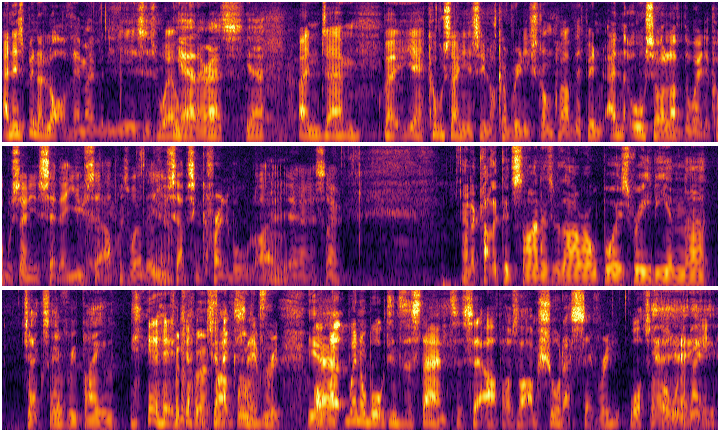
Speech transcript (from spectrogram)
and there's been a lot of them over the years as well. yeah, there has. Yeah, And um, but yeah, Coplestonians seem like a really strong club. They've been, and also I love the way that Coplestonians set their youth setup as well. Their youth setup's incredible. Like yeah, so and a couple of good signings with our old boys, Reedy and uh, Jack's Every plane for the first Jack's time. Every. Yeah. I- when I walked into the stand to set up, I was like, I'm sure that's Severy. What a Yeah, baller, yeah, mate.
